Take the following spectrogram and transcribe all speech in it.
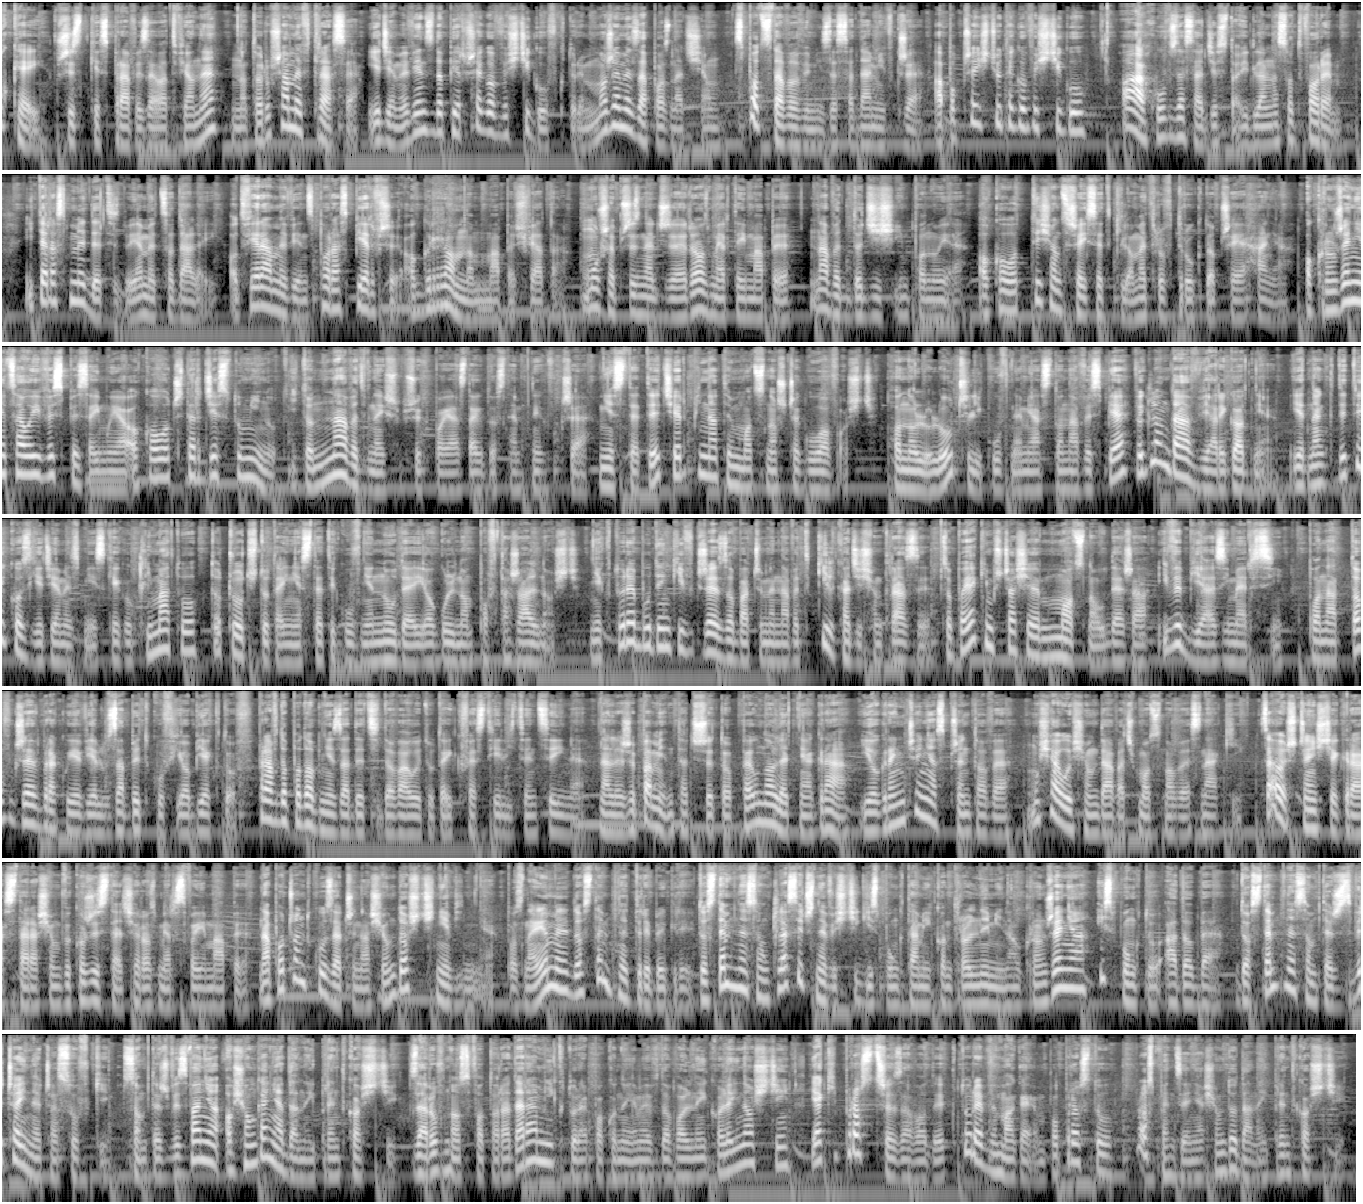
Okej, wszystkie sprawy załatwione, no to ruszamy w trasę. Jedziemy więc do pierwszego wyścigu, w którym możemy zapoznać się z podstawowymi zasadami w grze. A po przejściu tego wyścigu, Oahu w zasadzie stoi dla nas otworem. I teraz my decydujemy, co dalej. Otwieramy więc po raz pierwszy ogromną mapę świata. Muszę przyznać, że rozmiar tej mapy nawet do dziś imponuje. Około 1600 km dróg do przejechania. Okrążenie całej wyspy zajmuje około 40 minut i to nawet w najszybszych pojazdach dostępnych w grze. Niestety cierpi na tym mocno szczegółowość. Honolulu, czyli główne miasto na wyspie, wygląda wiarygodnie. Jednak gdy tylko zjedziemy z miejskiego klimatu, to czuć tutaj niestety głównie nudę i ogólną powtarzalność. Niektóre budynki w grze zobaczymy nawet kilkadziesiąt razy, co po jakimś czasie mocno uderza i wybija z imersji. Ponadto w grze brakuje wielu zabytków i obiektów. Prawdopodobnie zadecydowały tutaj kwestie licencyjne. Należy pamiętać, że to pełnoletnia gra i ograniczenia sprzętowe musiały się dawać mocno we znaki. Całe szczęście gra stara się wykorzystać rozmiar swojej mapy. Na początku zaczyna się dość niewinnie. Poznajemy dostępne tryby gry. Dostępne są klasyczne wyścigi z punktami kontrolnymi na okrążenia i z punktu A do B. Dostępne są też zwyczajne czasówki. Są też wyzwania osiągania danej prędkości, zarówno z fotoradarami, które pokonujemy w dowolnej kolejności, jak i prostsze zawody, które wymagają po prostu rozpędzenia się do danej prędkości.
